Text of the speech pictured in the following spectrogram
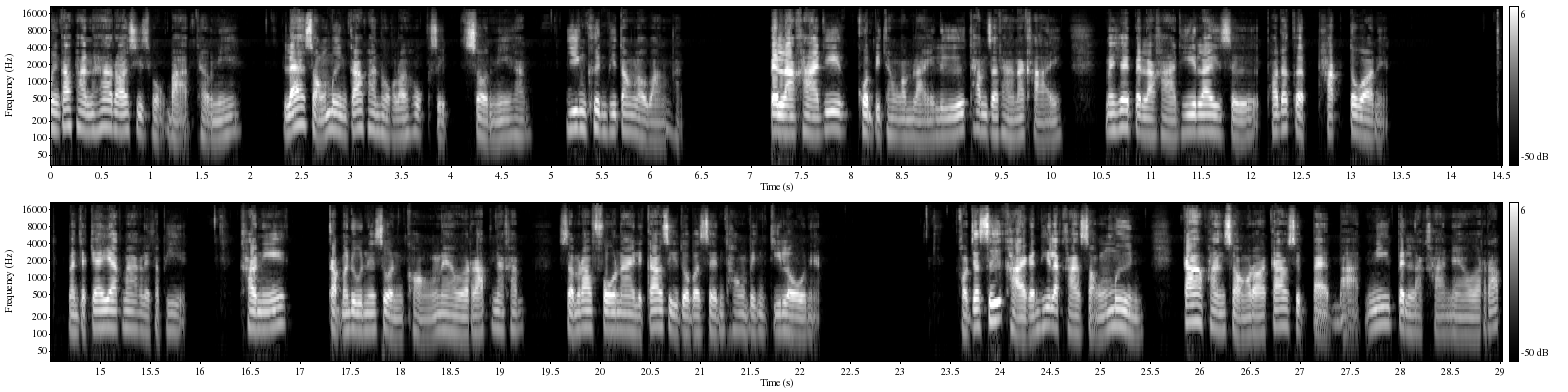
29,546 บาทแถวนี้ และ 29,660โซนนี้ครับ ยิ่งขึ้นพี่ต้องระวังครับ เป็นราคาที่ควรปิดทำกำไร หรือทำสถานะขาย ไม่ใช่เป็นราคาที่ไล่ซื้อ เพราะถ้าเกิดพักตัวเนี่ย มันจะแก้ยากมากเลยครับพี่ คราวนี้กลับมาดูในส่วนของแนวรับนะครับ สำหรับโฟนหรือ 94 ตัวเปอร์เซ็นต์ทองเป็นกิโลเนี่ย เขาจะซื้อขายกันที่ราคา 29,298 บาท นี่เป็นราคาแนวรับ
